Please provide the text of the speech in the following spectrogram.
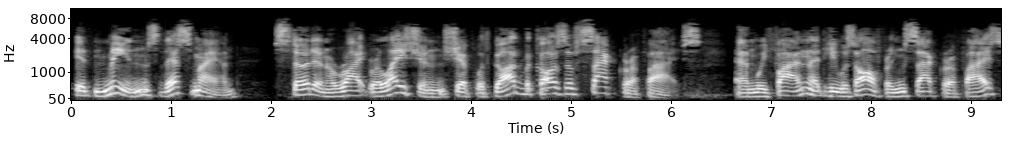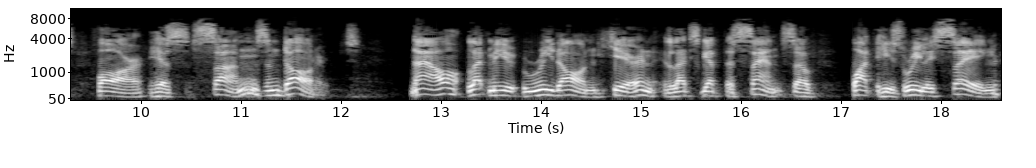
it means this man stood in a right relationship with God because of sacrifice. And we find that he was offering sacrifice for his sons and daughters. Now, let me read on here and let's get the sense of what he's really saying.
